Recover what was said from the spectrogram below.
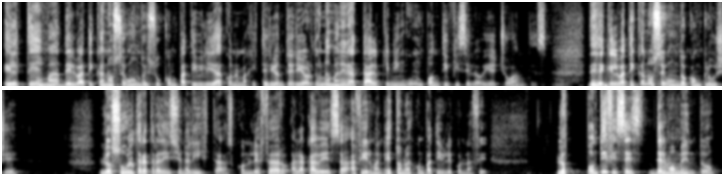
el tema del Vaticano II y su compatibilidad con el magisterio anterior, de una manera tal que ningún pontífice lo había hecho antes. Desde que el Vaticano II concluye, los ultratradicionalistas, con Lefebvre a la cabeza, afirman, esto no es compatible con la fe. Los pontífices del momento,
